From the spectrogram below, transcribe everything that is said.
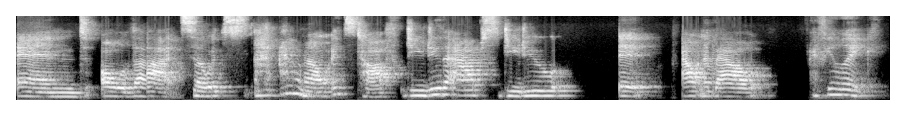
and all of that. So it's I I don't know, it's tough. Do you do the apps? Do you do it out and about? I feel like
